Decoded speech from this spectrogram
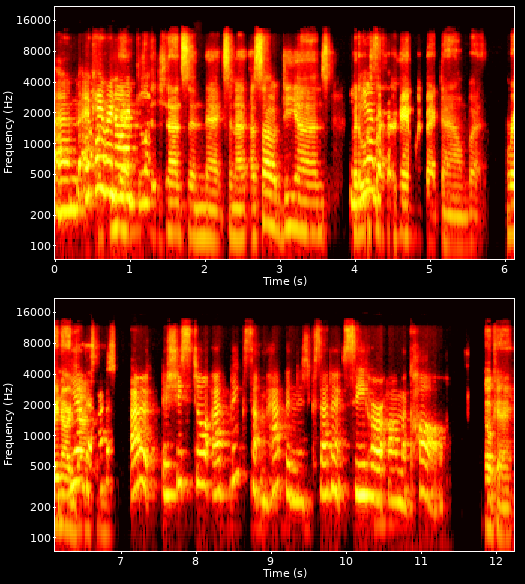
Um, okay, Renard. Johnson next, and I, I saw Dion's, but it yeah, looks like her hand went back down. But Raynard yeah, Johnson. I, I, is she still? I think something happened because I don't see her on the call. Okay,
